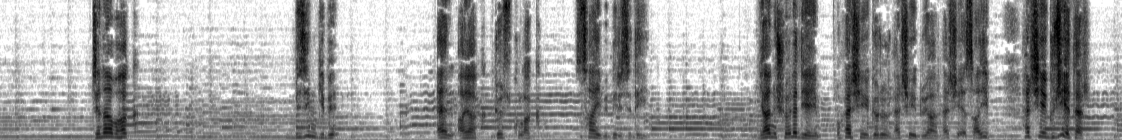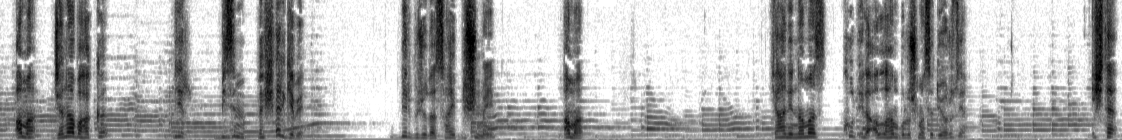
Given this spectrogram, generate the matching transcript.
Cenab-ı Hak bizim gibi el, ayak, göz, kulak sahibi birisi değil. Yani şöyle diyeyim, o her şeyi görür, her şeyi duyar, her şeye sahip, her şeye gücü yeter. Ama Cenab-ı Hakk'ı bir bizim beşer gibi bir vücuda sahip düşünmeyin. Ama yani namaz kul ile Allah'ın buluşması diyoruz ya. İşte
